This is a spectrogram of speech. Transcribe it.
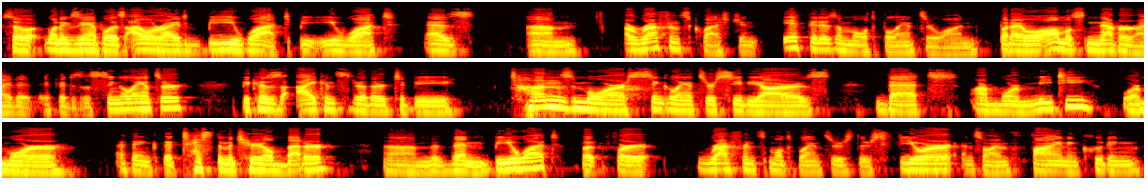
So one example is I will write be what, be what as um, a reference question if it is a multiple answer one, but I will almost never write it if it is a single answer because I consider there to be tons more single answer CVRs that are more meaty or more, I think, that test the material better um, than be what. But for reference multiple answers, there's fewer, and so I'm fine including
